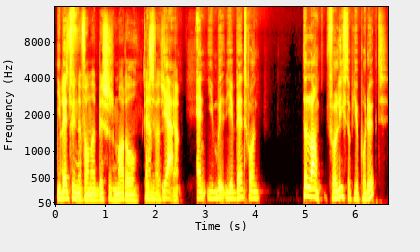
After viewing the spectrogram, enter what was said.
je bent... vinden van het business model canvas. Dus, ja. ja. En je, moet- je bent gewoon te lang verliefd op je product.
